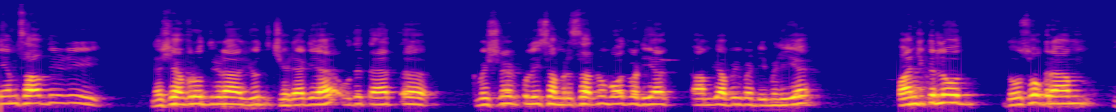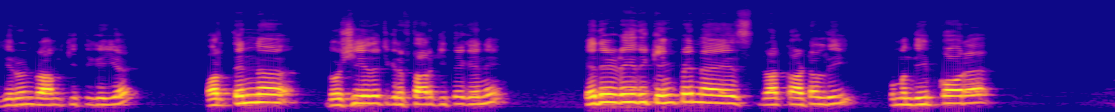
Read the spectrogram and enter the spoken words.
CM ਸਾਹਿਬ ਦੀ ਜਿਹੜੀ ਨਸ਼ਿਆਂ ਵਿਰੁੱਧ ਜਿਹੜਾ ਯੁੱਧ ਛੇੜਿਆ ਗਿਆ ਹੈ, ਉਹਦੇ ਤਹਿਤ ਕਮਿਸ਼ਨਰੇਟ ਪੁਲਿਸ ਅੰਮ੍ਰਿਤਸਰ ਨੂੰ ਬਹੁਤ ਵੱਡੀਆ ਕਾਮਯਾਬੀ ਵੱਡੀ ਮਿਲੀ ਹੈ। 5 ਕਿਲੋ 200 ਗ੍ਰਾਮ ਹੀਰੋਇਨ ਬਰਾਮਦ ਕੀਤੀ ਗਈ ਹੈ ਔਰ ਤਿੰਨ ਦੋਸ਼ੀ ਇਹਦੇ ਚ ਗ੍ਰਿਫਤਾਰ ਕੀਤੇ ਗਏ ਨੇ। ਇਹਦੇ ਜਿਹੜੀ ਇਹਦੀ ਕਿੰਗ ਪਿਨ ਹੈ ਇਸ ਡਰੱਗ ਕਾਰਟਲ ਦੀ ਉਹ ਮਨਦੀਪ ਕੌਰ ਹੈ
